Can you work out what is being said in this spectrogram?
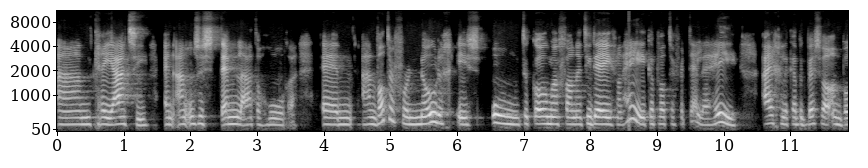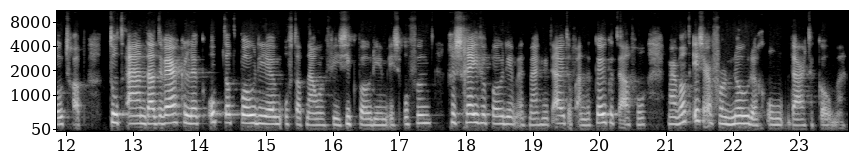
aan creatie en aan onze stem laten horen. En aan wat er voor nodig is om te komen van het idee van hé, hey, ik heb wat te vertellen. hey, eigenlijk heb ik best wel een boodschap. Tot aan daadwerkelijk op dat podium, of dat nou een fysiek podium is of een geschreven podium, het maakt niet uit, of aan de keukentafel. Maar wat is er voor nodig om daar te komen?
